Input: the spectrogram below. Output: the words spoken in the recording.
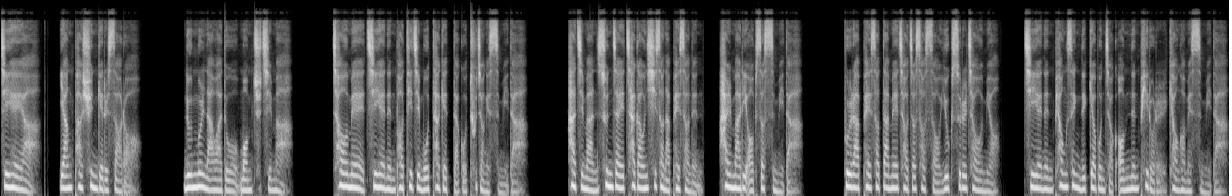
지혜야, 양파 쉰 개를 썰어. 눈물 나와도 멈추지 마. 처음에 지혜는 버티지 못하겠다고 투정했습니다. 하지만 순자의 차가운 시선 앞에서는 할 말이 없었습니다. 불 앞에서 땀에 젖어 서서 육수를 저으며 지혜는 평생 느껴본 적 없는 피로를 경험했습니다.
